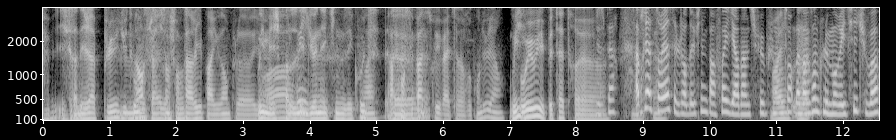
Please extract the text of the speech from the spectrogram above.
il sera déjà plus du tout non, salle. sont sur. Paris, par exemple. euh, Oui, aura- mais je parle Oui. des Lyonnais qui nous écoutent. Ouais. Après, on sait Euh, pas, ça se trouve, il va être reconduit. Hein. Oui. Oui, oui, peut-être. euh, j'espère J'espère. après Astoria c'est le genre de film parfois il garde un petit peu plus Ouais. longtemps bah, par exemple le Moriti tu vois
